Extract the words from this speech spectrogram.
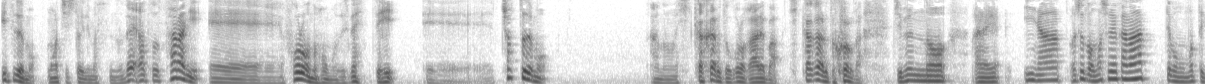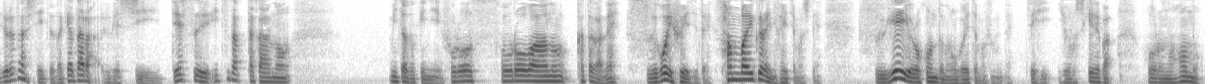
いつでもお待ちしておりますので、あとさらに、えー、フォローの方もですね、ぜひ、えー、ちょっとでもあの、引っかかるところがあれば、引っかかるところが自分の、あれ、いいな、ちょっと面白いかなっても思ってくれたらしていただけたら嬉しいです。いつだったかあの、見た時にフォロー、フォロワーの方がね、すごい増えてて、3倍くらいに増えてまして、すげえ喜んだの覚えてますんで、ぜひよろしければ、フォローの方も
